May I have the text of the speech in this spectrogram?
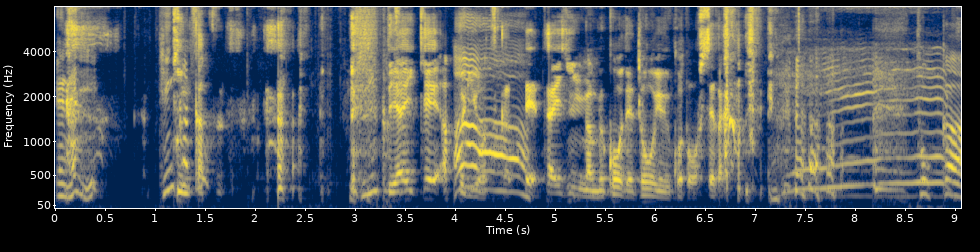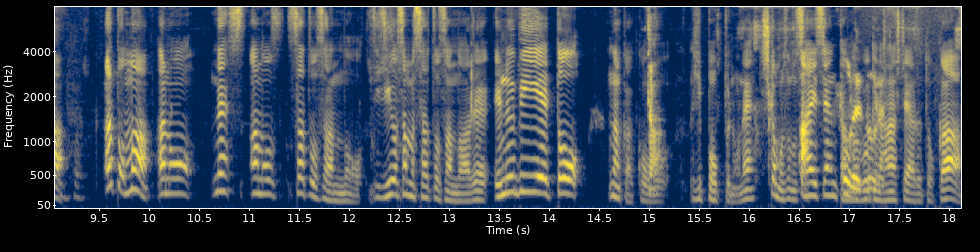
え何？金 金活。活金活？出会い系アプリを使ってタイ人が向こうでどういうことをしてたか とかあとまああのねあの佐藤さんのリオサム佐藤さんのあれ NBA となんかこあうヒップホップのねしかもその最先端の動きの話であるとか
